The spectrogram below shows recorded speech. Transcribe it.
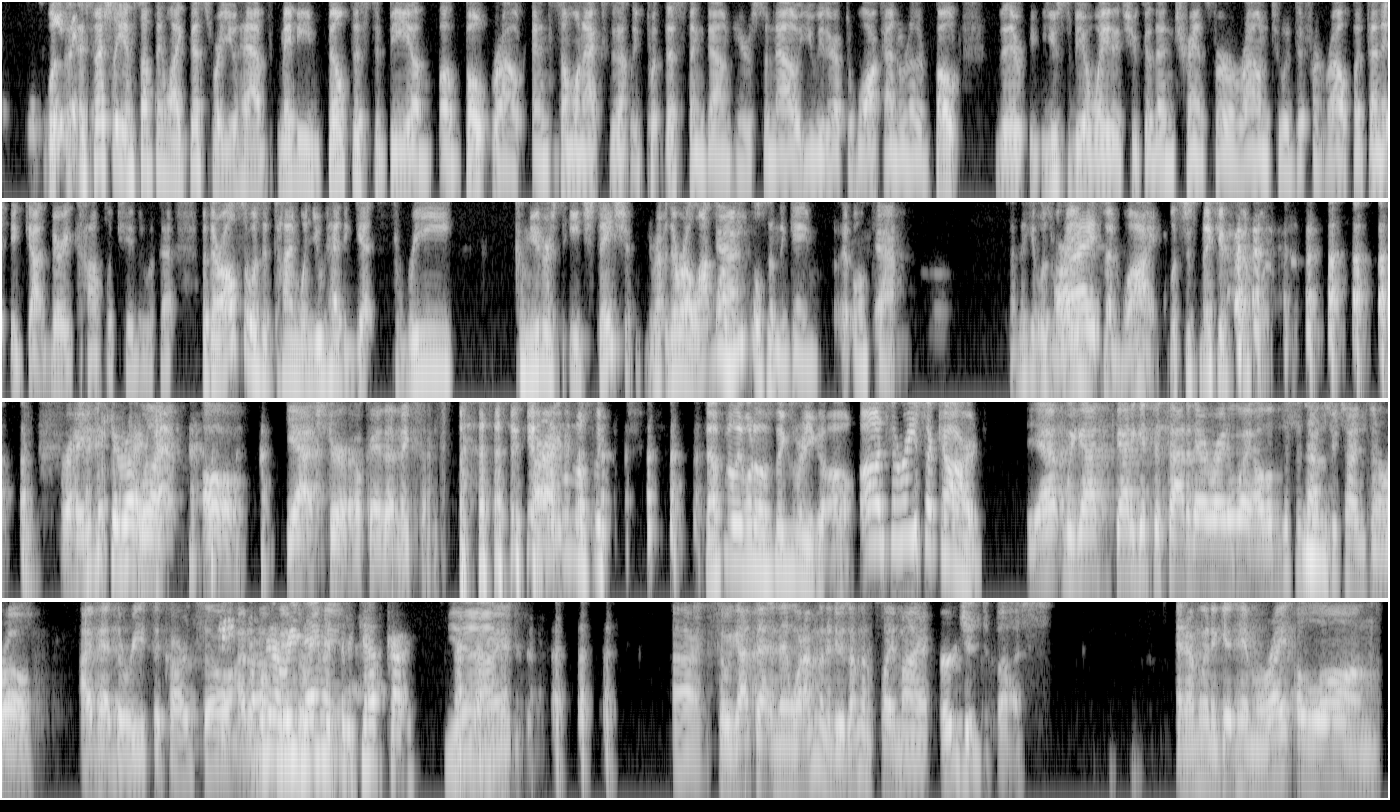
Well, especially in something like this where you have maybe built this to be a, a boat route and someone accidentally put this thing down here so now you either have to walk onto another boat there used to be a way that you could then transfer around to a different route but then it, it got very complicated with that but there also was a time when you had to get three commuters to each station Remember, there were a lot more Yeah. meeples in the game at one point Yeah. i think it was All ray who said why let's just make it simple I Right. think you're right. We're like, oh, yeah, sure. Okay, that makes sense. yeah, All right. one of things- definitely one of those things where you go, oh, oh, it's a Risa card. Yeah, we got got to get this out of there right away. Although this is now hmm. two times in a row. I've had the Risa card, so I don't know. We're if gonna we have rename it to the Kev card. Yeah. Right? All right, so we got that, and then what I'm going to do is I'm going to play my urgent bus, and I'm going to get him right along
